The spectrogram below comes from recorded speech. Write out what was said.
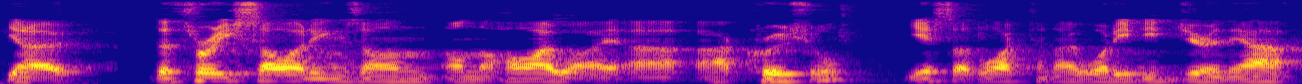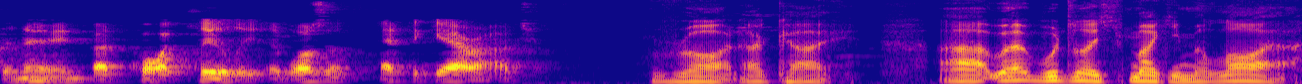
You know, the three sightings on, on the highway are, are crucial. Yes, I'd like to know what he did during the afternoon, but quite clearly it wasn't at the garage. Right. Okay. Uh, well, it would at least make him a liar.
